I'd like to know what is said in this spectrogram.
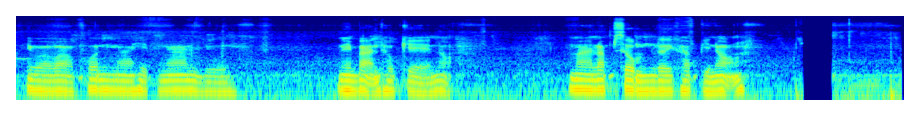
ที่ว่าว่าพ่นมาเฮ็ดงานอยู่ในบ้านเท่าแก่เนาะมารับชมเลยครับพี่น้อง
